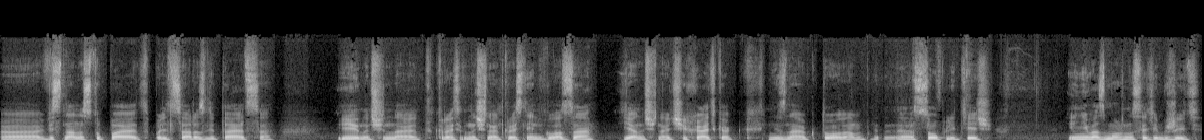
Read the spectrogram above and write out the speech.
Э, весна наступает, пыльца разлетается, и начинает, крас... краснеть глаза. Я начинаю чихать, как не знаю кто там, э, сопли течь. И невозможно с этим жить.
